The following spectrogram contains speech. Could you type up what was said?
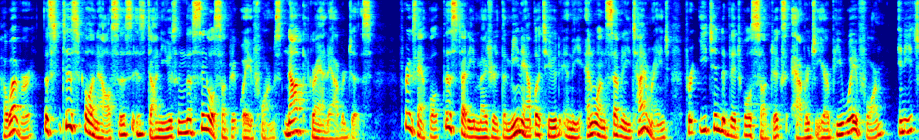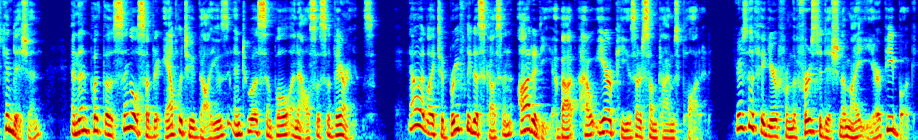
However, the statistical analysis is done using the single subject waveforms, not the grand averages. For example, this study measured the mean amplitude in the N170 time range for each individual subject's average ERP waveform in each condition, and then put those single subject amplitude values into a simple analysis of variance. Now I'd like to briefly discuss an oddity about how ERPs are sometimes plotted. Here's a figure from the first edition of my ERP book,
